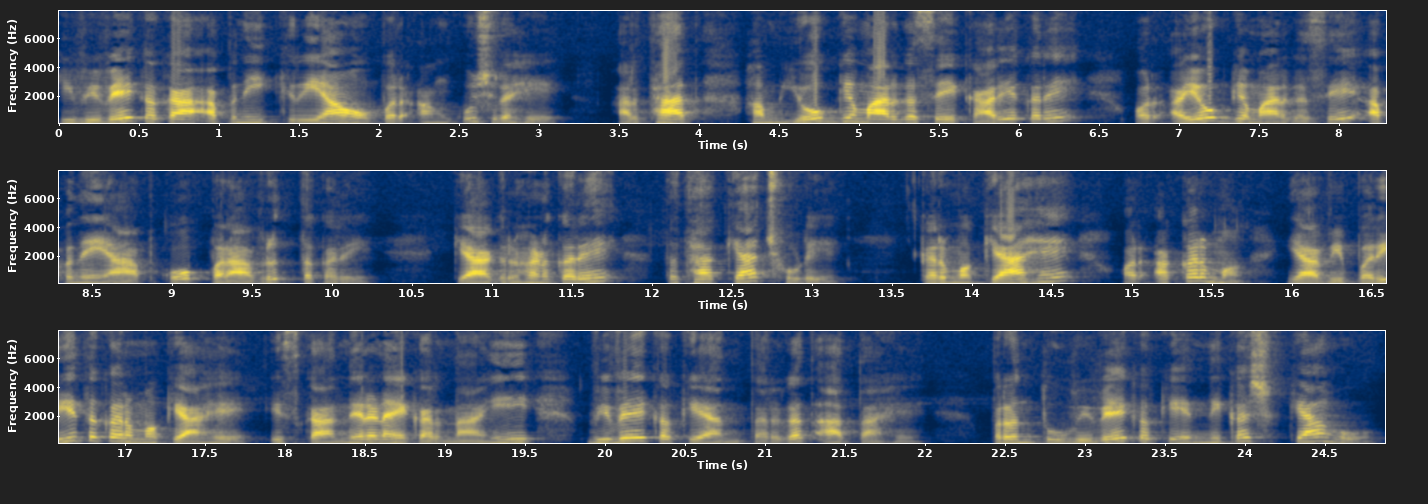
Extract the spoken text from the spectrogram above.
कि विवेक का अपनी क्रियाओं पर अंकुश रहे, अर्थात हम योग्य मार्ग से कार्य करें और अयोग्य मार्ग से अपने आप को परावृत्त करें। क्या ग्रहण करें तथा क्या छोड़ें? कर्म क्या है और अकर्म या विपरीत कर्म क्या है, इसका निर्णय करना ही विवेक के अंतर्गत आता है। परंतु विवेक के निकष क्या हो?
